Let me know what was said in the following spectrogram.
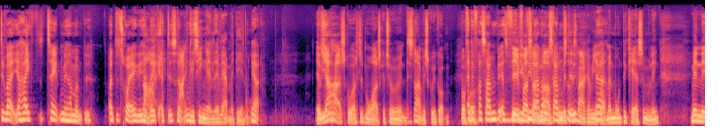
det var, jeg har ikke talt med ham om det. Og det tror jeg egentlig heller Nej, ikke, at det er sådan. Nej, det tænker jeg, lad være med det nu. Ja. Ja, jeg har sgu også lidt moralske tømmermænd. Det snakker vi sgu ikke om. Hvorfor? Er det fra samme... Altså, fordi det er fra vi samme var der aften, samtidig. men det snakker vi ikke Ja. om, man må, det kan jeg simpelthen ikke. Men øh,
